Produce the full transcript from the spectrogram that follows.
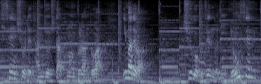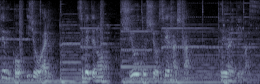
四川省で誕生したこのブランドは今では中国全土に4000店舗以上あり全ての主要都市を制覇したと言われています。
